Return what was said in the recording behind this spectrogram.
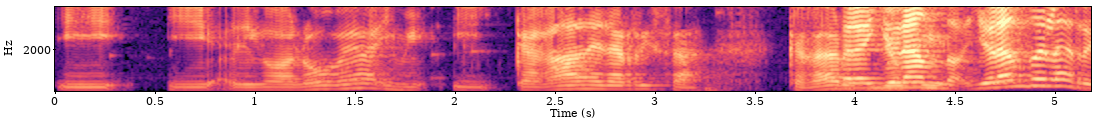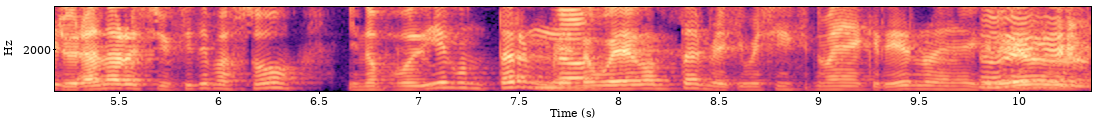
y, y le digo, aló BEA, y, me- y cagada de la risa. Cagada de Pero risa. Yo llorando, que- llorando de la risa. Llorando de risa. Yo, ¿Qué te pasó? Y no podía contarme, no, No. podía contarme. Que me decían que no me vaya a creer, no me vaya a creer.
